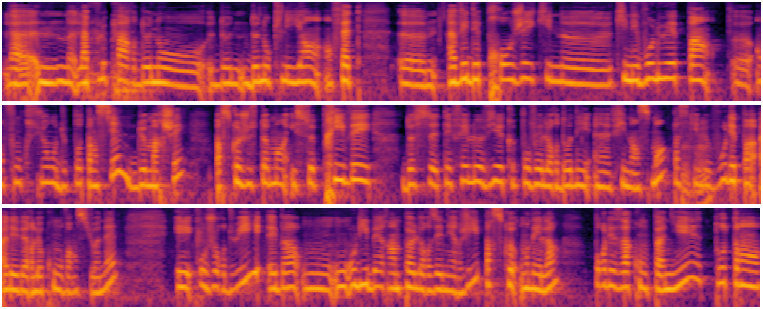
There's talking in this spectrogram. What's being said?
La, la, plupart de nos, de, de, nos clients, en fait, euh, avaient des projets qui, ne, qui n'évoluaient pas euh, en fonction du potentiel du marché, parce que justement, ils se privaient de cet effet levier que pouvait leur donner un financement, parce qu'ils ne mhm. voulaient pas aller vers le conventionnel. Et aujourd'hui, eh ben, on, on libère un peu leurs énergies parce qu'on est là pour les accompagner tout en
